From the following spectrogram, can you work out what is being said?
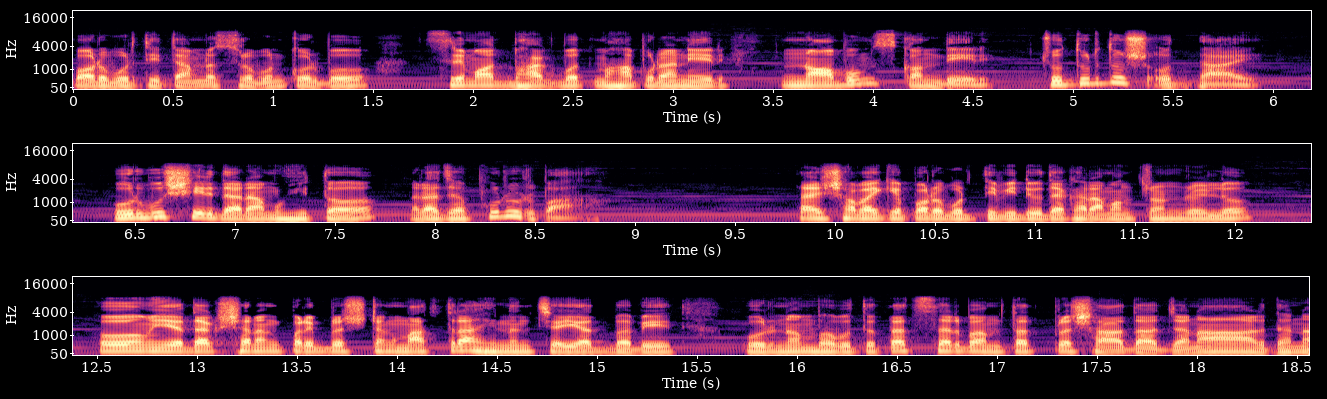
পরবর্তীতে আমরা শ্রবণ করব শ্রীমৎ ভাগবত মহাপুরাণের নবম স্কন্দের চতুর্দশ অধ্যায়, পূর্বশীর দ্বারা মোহিত রাজা পুরুর্বা তাই সবাইকে পরবর্তী ভিডিও দেখার আমন্ত্রণ রইল। ওম যদাক্ষরং পরিভ্রষ্টং মাত্রা চ যদ ভবেৎ পূর্ণম ভবতু তৎসর্বং তৎপ্রসাদা জনার্দন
